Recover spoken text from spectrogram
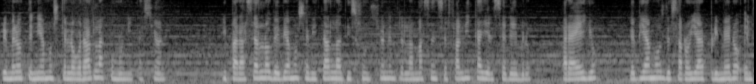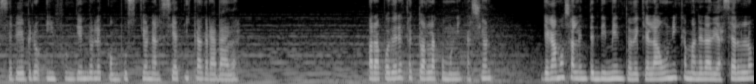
primero teníamos que lograr la comunicación y para hacerlo debíamos evitar la disfunción entre la masa encefálica y el cerebro. Para ello, debíamos desarrollar primero el cerebro infundiéndole combustión alciática grabada. Para poder efectuar la comunicación, llegamos al entendimiento de que la única manera de hacerlo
